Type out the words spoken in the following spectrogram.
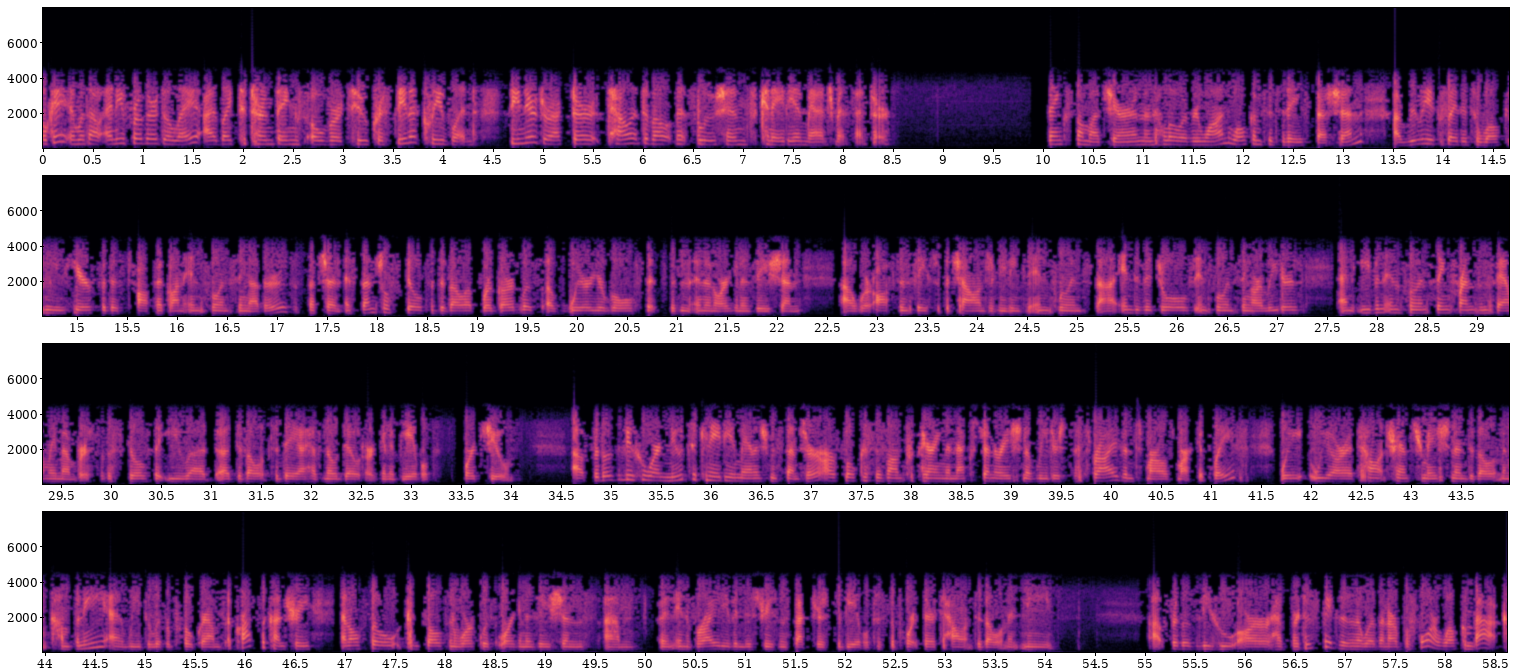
Okay, and without any further delay, I'd like to turn things over to Christina Cleveland, Senior Director, Talent Development Solutions, Canadian Management Centre. Thanks so much, Erin, and hello everyone. Welcome to today's session. I'm really excited to welcome you here for this topic on influencing others. It's such an essential skill to develop regardless of where your role sits in, an organization. Uh, we're often faced with the challenge of needing to influence uh, individuals, influencing our leaders, and even influencing friends and family members. So the skills that you uh, uh develop today, I have no doubt, are going to be able to support you. Uh, for those of you who are new to Canadian Management Centre, our focus is on preparing the next generation of leaders to thrive in tomorrow's marketplace. We, we are a talent transformation and development company, and we deliver programs across the country and also consult and work with organizations um, in, in a variety of industries and sectors to be able to support their talent development needs. Uh, for those of you who are, have participated in the webinar before, welcome back.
